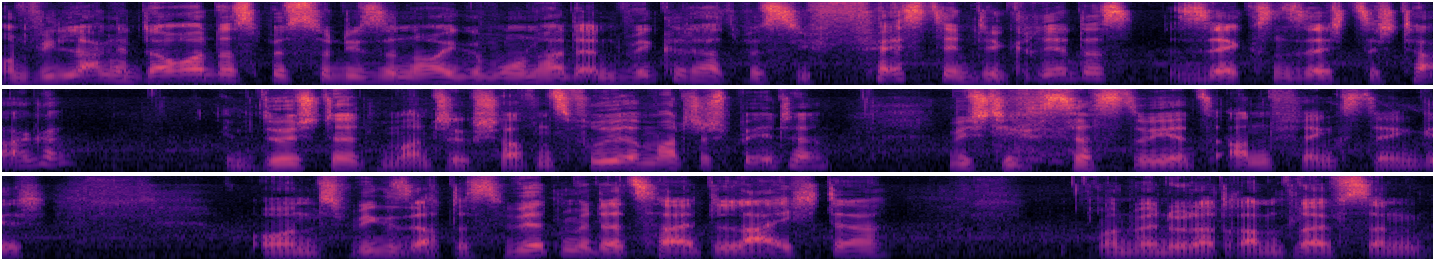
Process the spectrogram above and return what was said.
Und wie lange dauert das, bis du diese neue Gewohnheit entwickelt hast, bis sie fest integriert ist? 66 Tage im Durchschnitt. Manche schaffen es früher, manche später. Wichtig ist, dass du jetzt anfängst, denke ich. Und wie gesagt, es wird mit der Zeit leichter. Und wenn du da dran bleibst, dann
